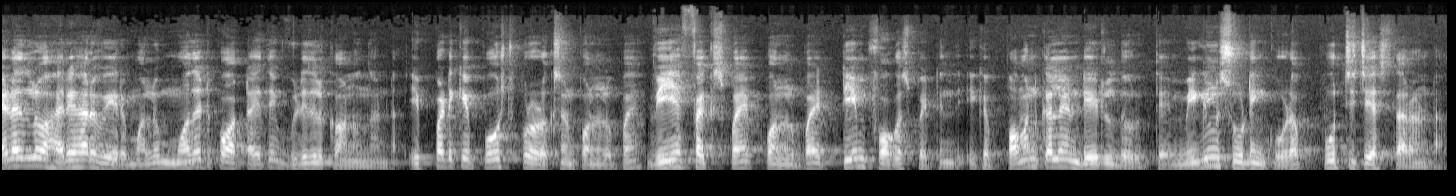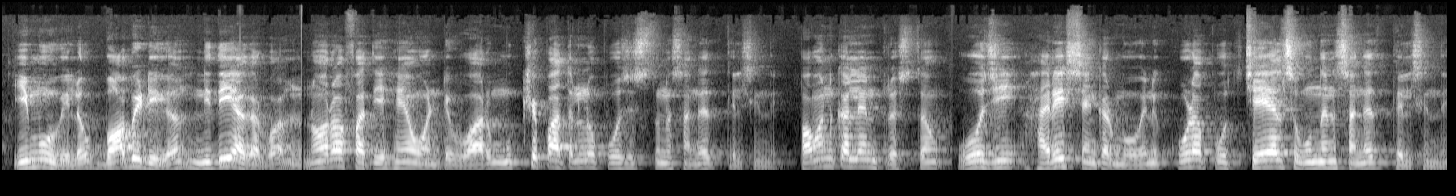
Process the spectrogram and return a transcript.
ఏడాదిలో హరిహర వీరమలు మొదటి పార్ట్ అయితే విడుదల కానుందంట. ఇప్పటికే పోస్ట్ ప్రొడక్షన్ పనులపై విఎఫ్ఎక్స్ పై పనులపై టీం ఫోకస్ పెట్టింది. ఇక పవన్ కళ్యాణ్ డేట్లు దొరికితే మిగిలిన షూటింగ్ కూడా పూర్తి చేస్తారంట. ఈ మూవీలో బాబీ డిగల్ నిధి అగర్వాల్ నోరా ఫతిహే వంటి వారు ముఖ్య పాత్రలో పోషిస్తున్న సంగతి తెలిసింది. పవన్ కళ్యాణ్ ప్రస్తుతం ఓజీ హరీష్ శంకర్ మూవీని కూడా పూర్తి చేయాల్సి ఉందని సంగతి తెలిసింది.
